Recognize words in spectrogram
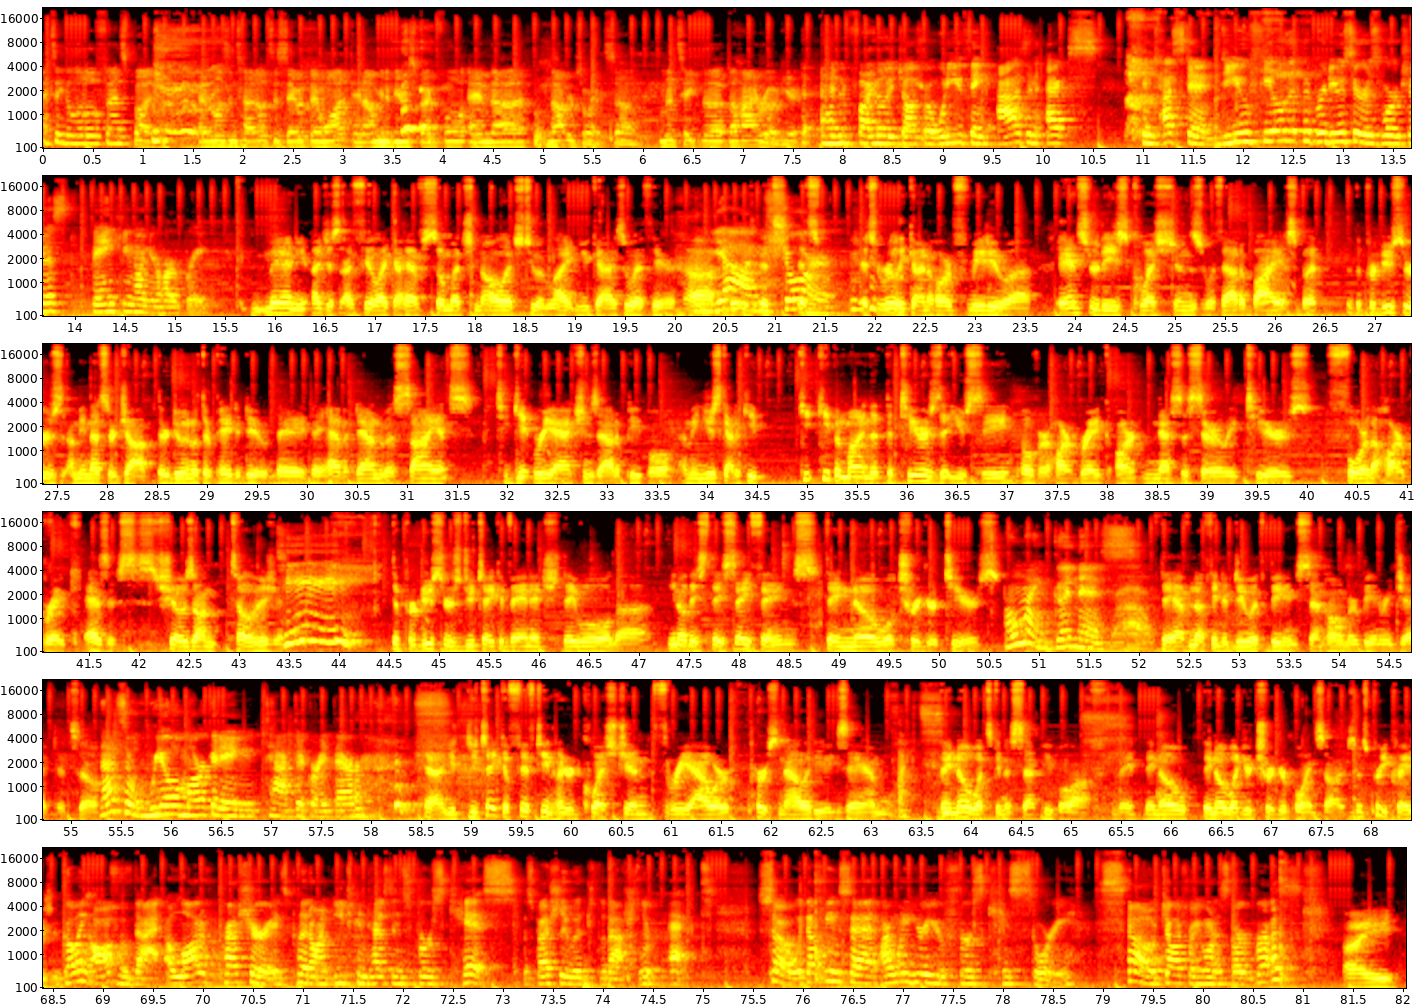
I take a little offense, but everyone's entitled to say what they want, and I'm gonna be respectful and uh, not retort. So I'm gonna take the, the high road here. And finally, Joshua, what do you think as an ex contestant? Do you feel that the producers were just banking on your heartbreak? Man, I just I feel like I have so much knowledge to enlighten you guys with here. Uh, Yeah, it- I'm sure. It's, it's really kind of hard for me to uh, answer these questions without a bias, but the producers, I mean, that's their job. They're doing what they're paid to do. They they have it down to a science to get reactions out of people. I mean, you just got to keep. Keep, keep in mind that the tears that you see over heartbreak aren't necessarily tears for the heartbreak as it shows on television T. the producers do take advantage. They will, uh, you know, they, they say things they know will trigger tears. Oh my goodness. Wow. They have nothing to do with being sent home or being rejected. So, That's a real marketing tactic right there. yeah, you, you take a 1500 question, three hour personality exam. What? They know what's going to set people off. They, they know they know what your trigger points are. So it's pretty crazy. Going off of that, a lot of pressure is put on each contestant's first kiss, especially with The Bachelorette. So, with that being said, I want to hear your first kiss story. So, Joshua, you want to start for us? I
